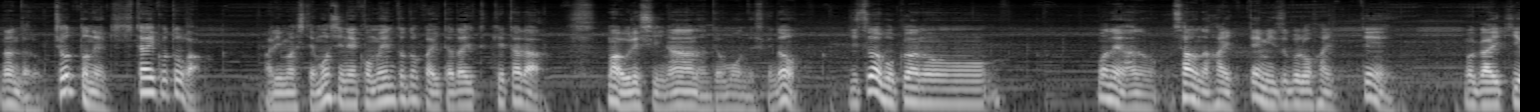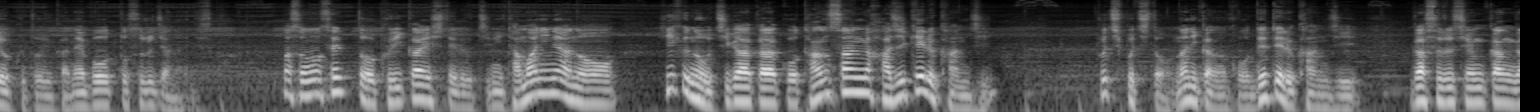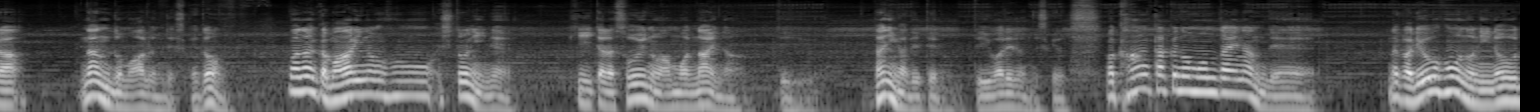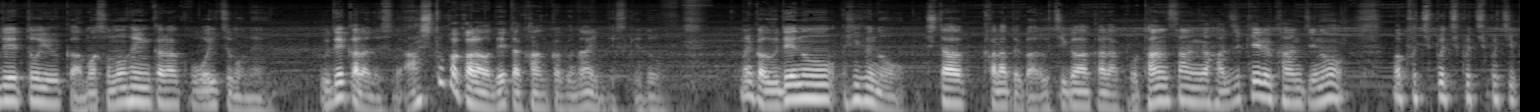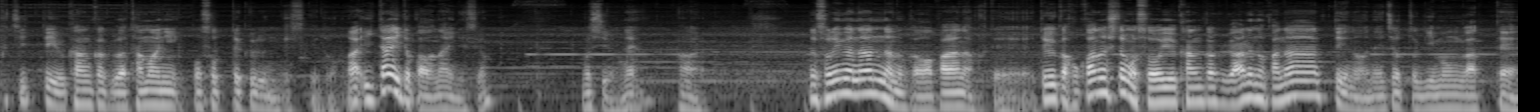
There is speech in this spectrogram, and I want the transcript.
なんだろう、ちょっとね、聞きたいことがありまして、もしね、コメントとかいただけたら、まあ嬉しいななんて思うんですけど、実は僕あのまあね、あの、サウナ入って、水風呂入って、まあ、外気浴というかねぼーっとするじゃないですか、まあ、そのセットを繰り返してるうちにたまにねあの皮膚の内側からこう炭酸が弾ける感じプチプチと何かがこう出てる感じがする瞬間が何度もあるんですけどまあなんか周りの人にね聞いたらそういうのはあんまないなっていう何が出てるって言われるんですけど、まあ、感覚の問題なんでなんか両方の二の腕というか、まあ、その辺からこういつもね腕からですね足とかからは出た感覚ないんですけどなんか腕の皮膚の下からというか内側からこう炭酸が弾ける感じの、まあ、プチプチプチプチプチっていう感覚がたまに襲ってくるんですけどあ痛いとかはないんですよむしろねはい。それが何なのか分からなくてというか他の人もそういう感覚があるのかなっていうのはねちょっと疑問があって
